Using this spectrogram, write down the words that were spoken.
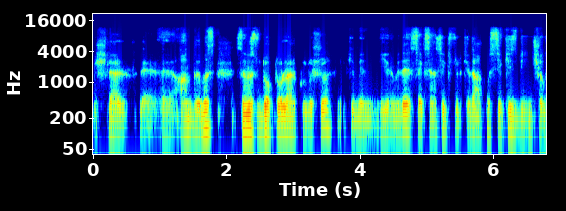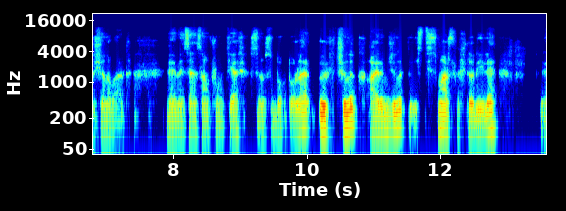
işlerle e, andığımız Sınırsız Doktorlar Kuruluşu 2020'de 88 ülkede 68 bin çalışanı vardı. E, Médecins Sans Frontières, Sınırsız Doktorlar, ırkçılık, ayrımcılık istismar suçları ile e,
